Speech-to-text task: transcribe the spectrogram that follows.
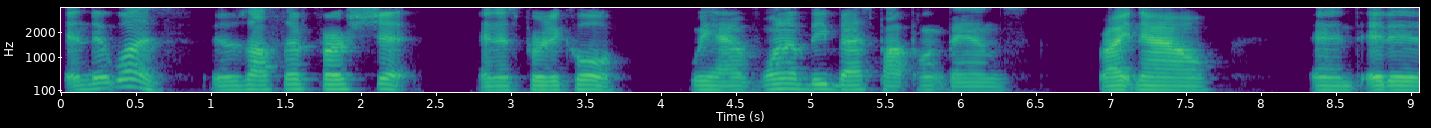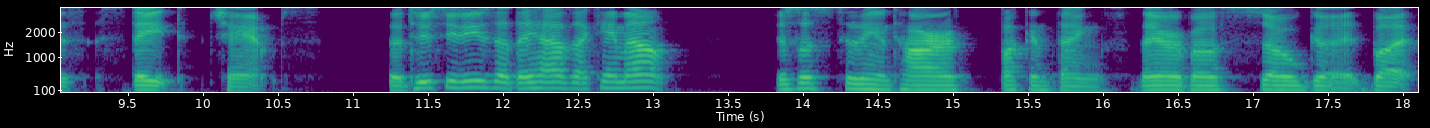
And it was. It was off their first shit. And it's pretty cool. We have one of the best pop punk bands right now and it is State Champs. The two CDs that they have that came out, just listen to the entire fucking things. They are both so good. But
